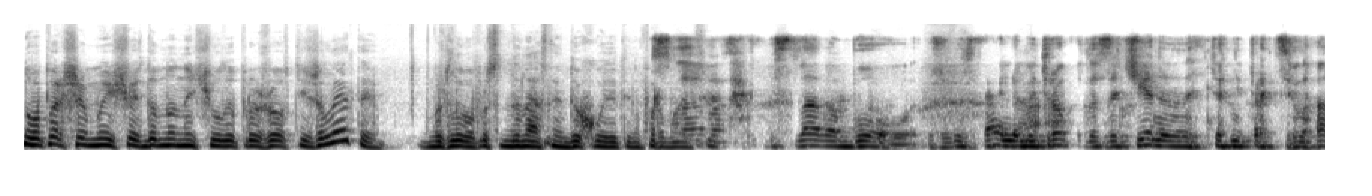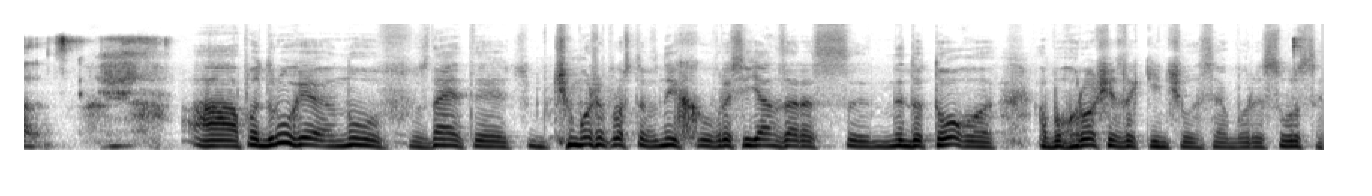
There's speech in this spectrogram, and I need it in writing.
Ну, по-перше, ми щось давно не чули про жовті жилети. Можливо, просто до нас не доходить інформація. Слава, слава Богу, реально метро було зачинено, то не працювало це. А по-друге, ну знаєте, чи може просто в них в росіян зараз не до того, або гроші закінчилися, або ресурси.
